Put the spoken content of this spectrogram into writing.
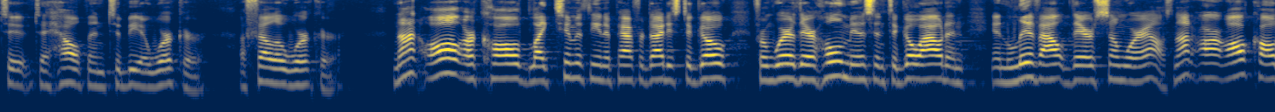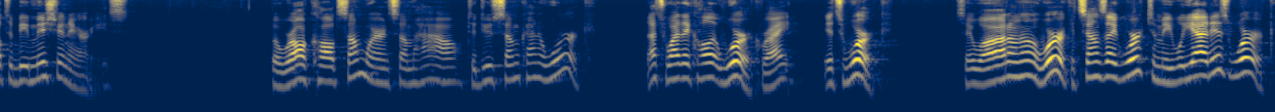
to, to help and to be a worker, a fellow worker. Not all are called, like Timothy and Epaphroditus, to go from where their home is and to go out and, and live out there somewhere else. Not are all called to be missionaries. But we're all called somewhere and somehow to do some kind of work. That's why they call it work, right? It's work. say, well, I don't know, work. It sounds like work to me. Well, yeah, it is work.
